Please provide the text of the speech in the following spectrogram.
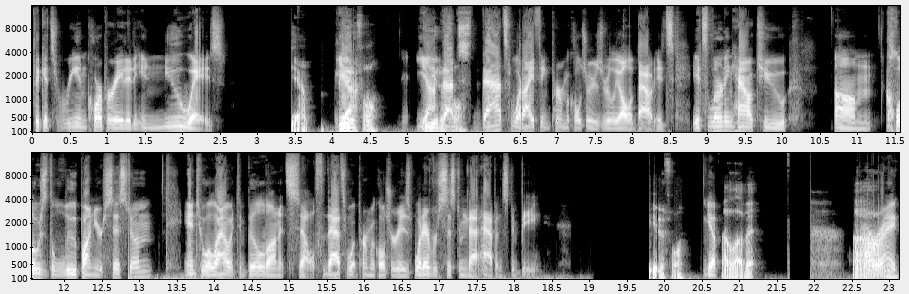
that gets reincorporated in new ways. Yeah. Beautiful. Yeah. Beautiful. that's that's what I think permaculture is really all about. It's it's learning how to um, close the loop on your system and to allow it to build on itself. That's what permaculture is, whatever system that happens to be. Beautiful. Yep. I love it. All um, right.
